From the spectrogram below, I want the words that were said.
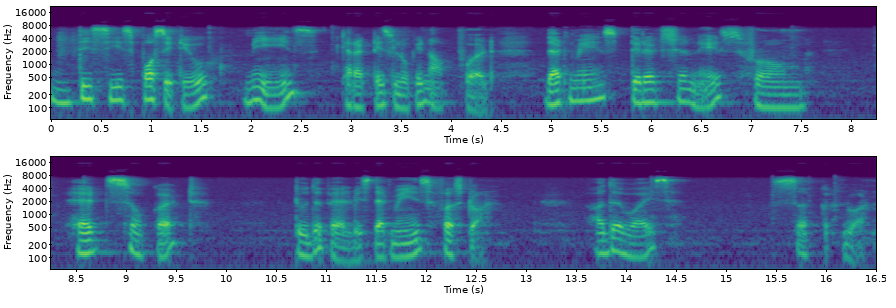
This is positive means character is looking upward. That means direction is from head socket to the pelvis. That means first one. Otherwise second one.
